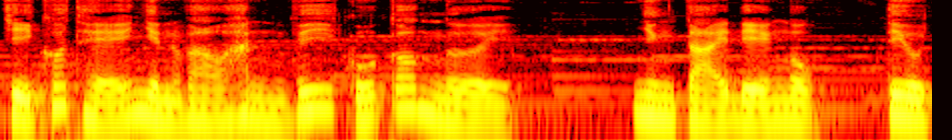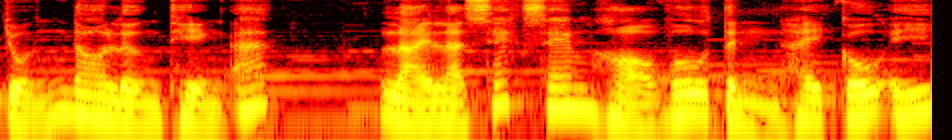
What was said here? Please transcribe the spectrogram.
chỉ có thể nhìn vào hành vi của con người. Nhưng tại địa ngục, tiêu chuẩn đo lường thiện ác lại là xét xem họ vô tình hay cố ý.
